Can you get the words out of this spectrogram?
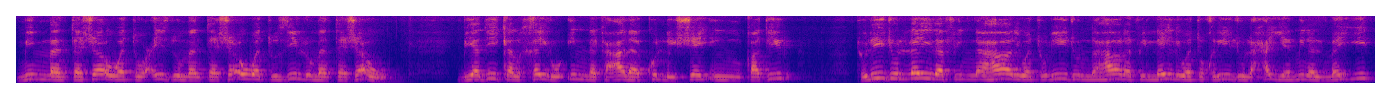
mimmen teşâ'u ve tu'izzu men teşâ'u ve tuzillu men teşâ'u biyedikel hayru inneke ala kulli şeyin kadir تليج الليل في النهار وتليج النهار في الليل وتخرج الحي من الميت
